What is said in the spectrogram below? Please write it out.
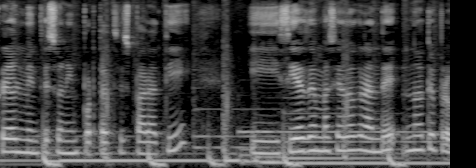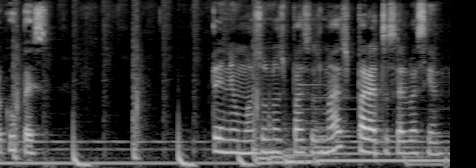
realmente son importantes para ti y si es demasiado grande, no te preocupes. Tenemos unos pasos más para tu salvación.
